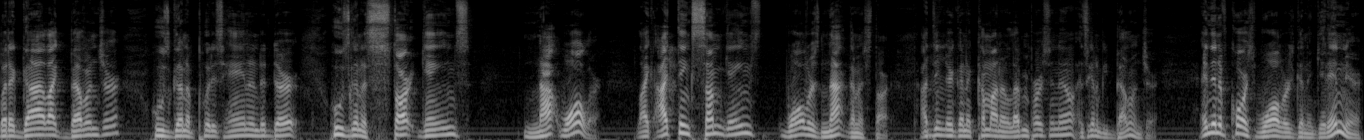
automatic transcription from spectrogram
But a guy like Bellinger, who's going to put his hand in the dirt, who's going to start games, not Waller. Like, I think some games, Waller's not going to start. I think they're going to come out 11 personnel. It's going to be Bellinger. And then, of course, Waller's going to get in there.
